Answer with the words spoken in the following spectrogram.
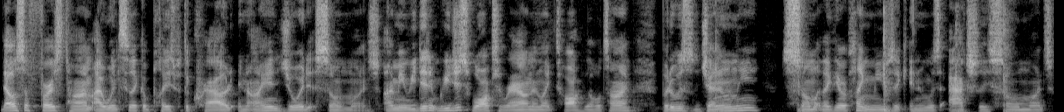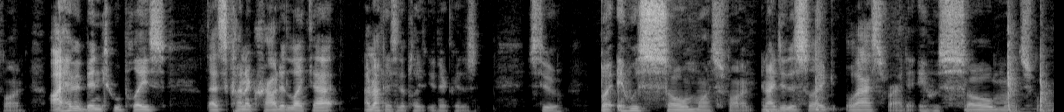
that was the first time I went to like a place with a crowd, and I enjoyed it so much. I mean, we didn't we just walked around and like talked the whole time, but it was genuinely so much like they were playing music, and it was actually so much fun. I haven't been to a place that's kind of crowded like that. I'm not gonna say the place either because it's too. But it was so much fun, and I did this like last Friday. It was so much fun.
